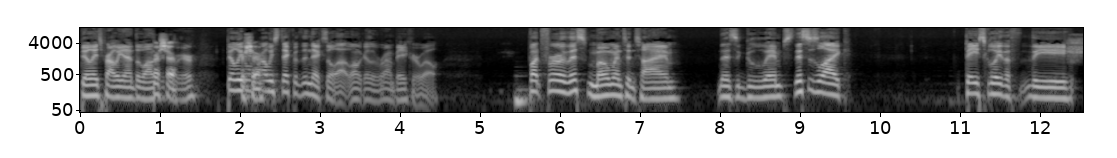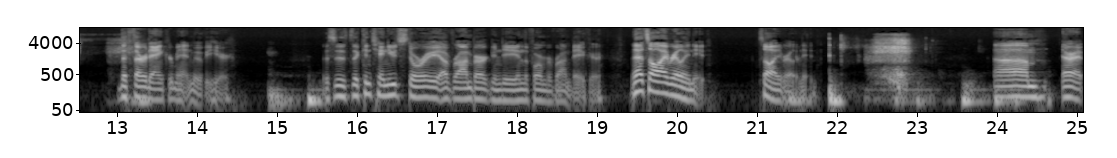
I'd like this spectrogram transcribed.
Billy's probably gonna have the longer sure. career. Billy for will sure. probably stick with the Knicks a lot longer than Ron Baker will. But for this moment in time, this glimpse, this is like basically the the the third Anchorman movie here. This is the continued story of Ron Burgundy in the form of Ron Baker. That's all I really need. That's all I really need. Um. All right.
